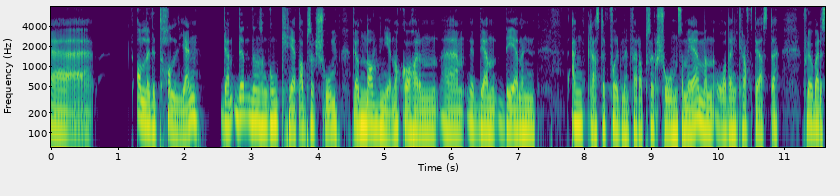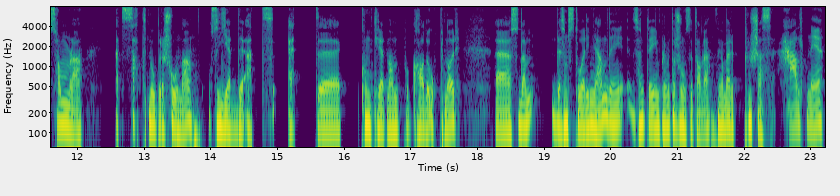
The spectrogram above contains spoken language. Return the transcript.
alle detaljene. Det er, en sånn konkret abstraksjon. Det å navngi noe har en, eh, det, en, det er den enkleste formen for abstraksjon som er, men også den kraftigste. For det å bare samle et sett med operasjoner, og så gi det et, et eh, konkret navn på hva det oppnår. Eh, så de, det som står inni dem, det, er- er implementasjonsdetaljer. Det kan bare pushes helt ned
